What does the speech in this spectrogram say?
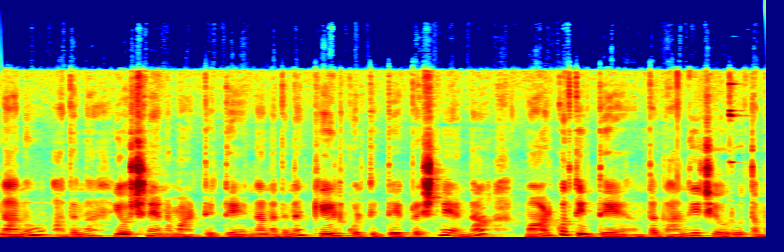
ನಾನು ಅದನ್ನು ಯೋಚನೆಯನ್ನು ಮಾಡ್ತಿದ್ದೆ, ನಾನು ಅದನ್ನು ಕೇಳ್ಕೊಳ್ತಿದ್ದೆ, ಪ್ರಶ್ನೆಯನ್ನು ಮಾಡ್ಕೋತಿದ್ದೆ ಅಂತ ಗಾಂಧೀಜಿಯವರು ತಮ್ಮ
